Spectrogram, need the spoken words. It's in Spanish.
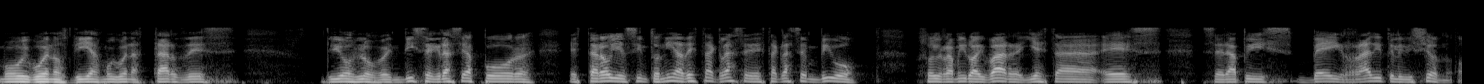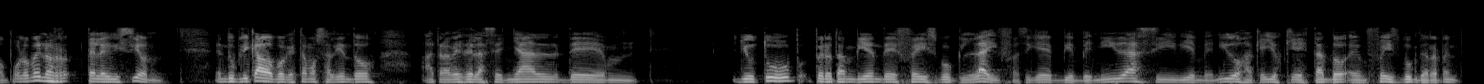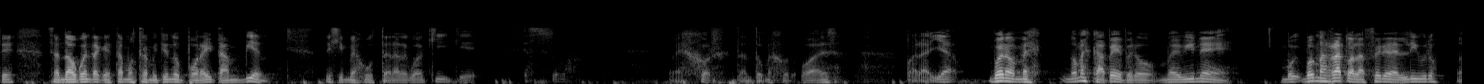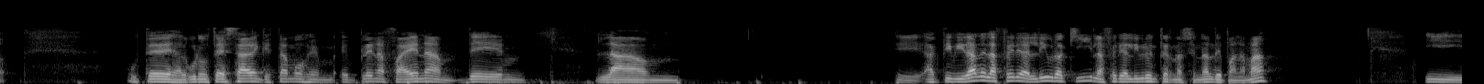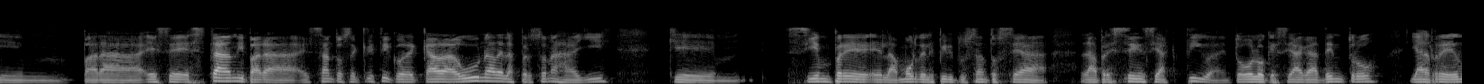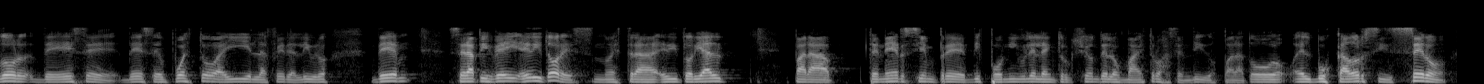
Muy buenos días, muy buenas tardes. Dios los bendice. Gracias por estar hoy en sintonía de esta clase, de esta clase en vivo. Soy Ramiro Aybar y esta es Serapis Bay Radio y Televisión, o por lo menos televisión, en duplicado porque estamos saliendo a través de la señal de mm, YouTube, pero también de Facebook Live. Así que bienvenidas y bienvenidos a aquellos que estando en Facebook de repente se han dado cuenta que estamos transmitiendo por ahí también. Déjenme ajustar algo aquí que eso mejor, tanto mejor. O a ver, para allá. Bueno, no me escapé, pero me vine, voy, más rato a la feria del libro. Ustedes, algunos de ustedes saben que estamos en, en plena faena de mm, la mm, eh, actividad de la Feria del Libro aquí, la Feria del Libro Internacional de Panamá. Y mm, para ese stand y para el santo secrístico de cada una de las personas allí, que mm, siempre el amor del Espíritu Santo sea la presencia activa en todo lo que se haga dentro y alrededor de ese, de ese puesto ahí en la Feria del Libro de Serapis Bay Editores, nuestra editorial para tener siempre disponible la instrucción de los maestros ascendidos para todo el buscador sincero,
